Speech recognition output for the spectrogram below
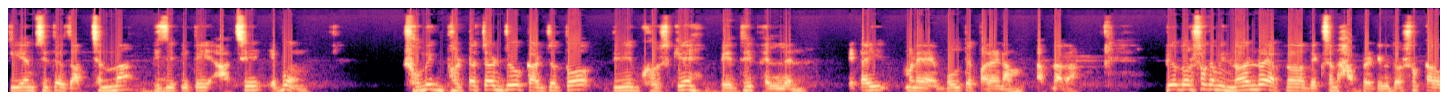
টিএমসিতে যাচ্ছেন না, বিজেপিতেই আছে এবং শ্রমিক ভট্টাচার্য কার্যত দিলীপ ঘোষকে বেঁধে ফেললেন। এটাই মানে বলতে পারেন আপনারা। প্রিয় দর্শক, আমি নয়ন রায়, আপনারা দেখছেন হাবড়া টিভি। দর্শক, কারও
